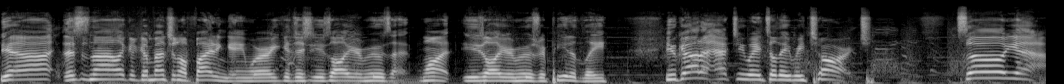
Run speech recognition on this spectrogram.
Yeah, this is not like a conventional fighting game where you can just use all your moves at once, use all your moves repeatedly. You gotta actually wait until they recharge. So yeah,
